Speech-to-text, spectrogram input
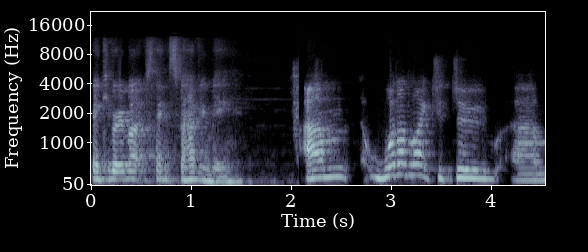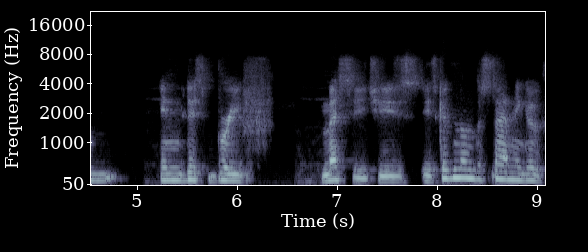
Thank you very much. Thanks for having me. Um, what I'd like to do um, in this brief message is is get an understanding of,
